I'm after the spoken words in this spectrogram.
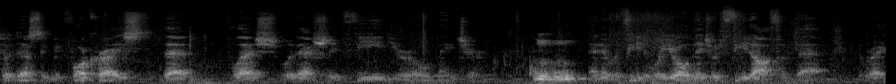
So, Dustin, before Christ, that flesh would actually feed your old nature. Mm-hmm. and it would feed it. well your old nature would feed off of that, right?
